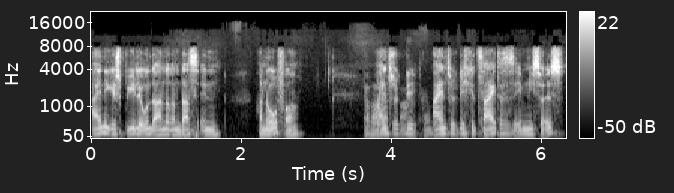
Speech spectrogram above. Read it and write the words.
einige Spiele, unter anderem das in Hannover, er eindrücklich, schwach, ja. eindrücklich gezeigt, dass es eben nicht so ist.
